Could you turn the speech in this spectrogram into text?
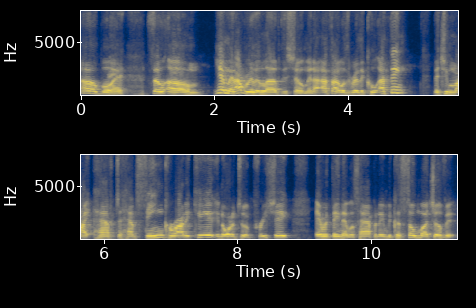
oh boy. So, um, yeah, man, I really love the show, man. I, I thought it was really cool. I think that you might have to have seen Karate Kid in order to appreciate everything that was happening because so much of it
